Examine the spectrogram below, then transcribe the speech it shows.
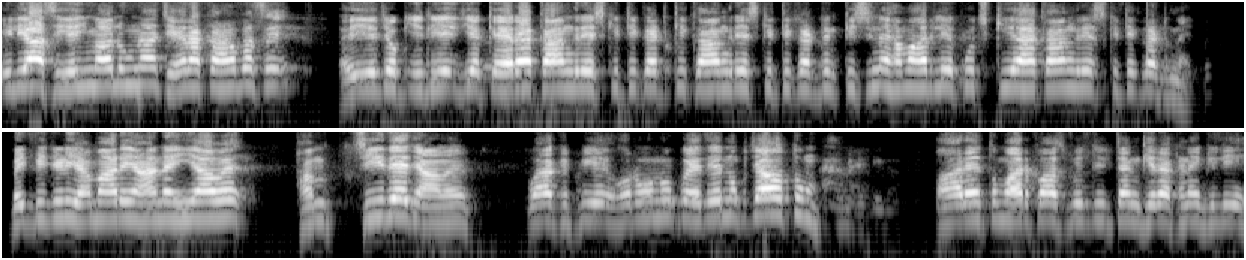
इलियास यही मालूम ना चेहरा कहाँ बस? है ये जो ये ये कह रहा है कांग्रेस की टिकट की कांग्रेस की टिकट ने किसने हमारे लिए कुछ किया है कांग्रेस की टिकट ने? भाई बिजली हमारे यहाँ नहीं आवे। हम सीधे जावे। वाके पिए और उन्होंने कह दे नुक जाओ तुम। आ रहे हैं तुम्हारे पास बिजली टंकी रखने के लिए।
